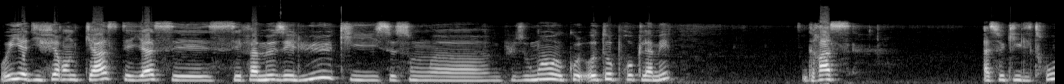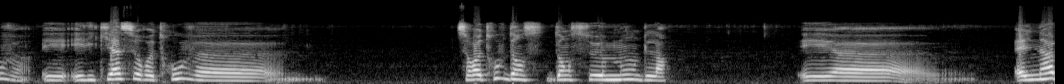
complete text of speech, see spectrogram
Euh, oui, il y a différentes castes et il y a ces, ces fameux élus qui se sont euh, plus ou moins autoproclamés grâce à ce qu'ils trouvent. Et Elikia se retrouve, euh, se retrouve dans, dans ce monde-là. Et elle n'a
